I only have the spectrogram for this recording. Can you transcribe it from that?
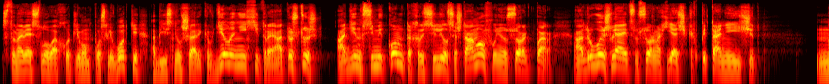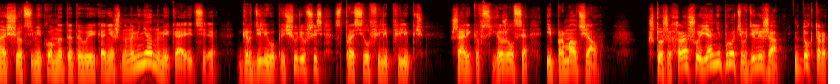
Становясь словоохотливым после водки, объяснил Шариков. «Дело не хитрое, а то что ж, один в семи комнатах расселился, штанов у него сорок пар, а другой шляется в сорных ящиках, питание ищет». «Насчет семи комнат это вы, конечно, на меня намекаете?» Горделиво прищурившись, спросил Филипп Филиппович. Шариков съежился и промолчал. «Что же, хорошо, я не против дележа. Доктор,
